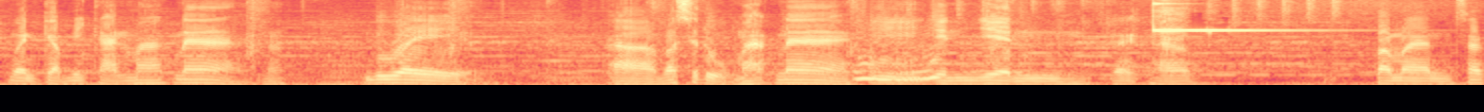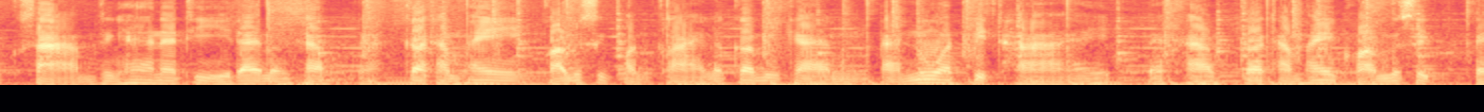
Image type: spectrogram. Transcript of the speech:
เหมือนกับมีการมาร์กหน้าเนอะด้วยอ่าวัสดุมาร์กหน้าที่เย็นๆนะครับ ประมาณสัก 3-5 นาทีได้มั้งครับนะก็ทำให้ความรู้สึกผ่อนคลาย แล้วก็มีการอ่านวดปิดท้ายนะครับ ก็ทำให้ความรู้สึกใน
